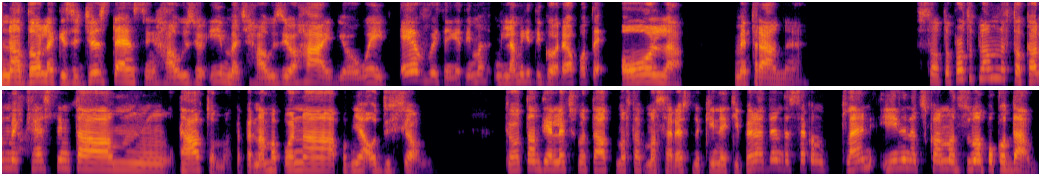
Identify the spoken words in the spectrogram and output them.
Να δω, like, is it just dancing? How is your image? How is your height, your weight? Everything. Γιατί μιλάμε για την Κορέα, οπότε όλα μετράνε. Στο το πρώτο πλάνο είναι αυτό. Κάνουμε casting τα, τα άτομα. Τα περνάμε από, ένα, από μια audition. Και όταν διαλέξουμε τα άτομα αυτά που μας αρέσουν και είναι εκεί πέρα, then the second plan είναι να τους κάνουμε να τους δούμε από κοντά.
